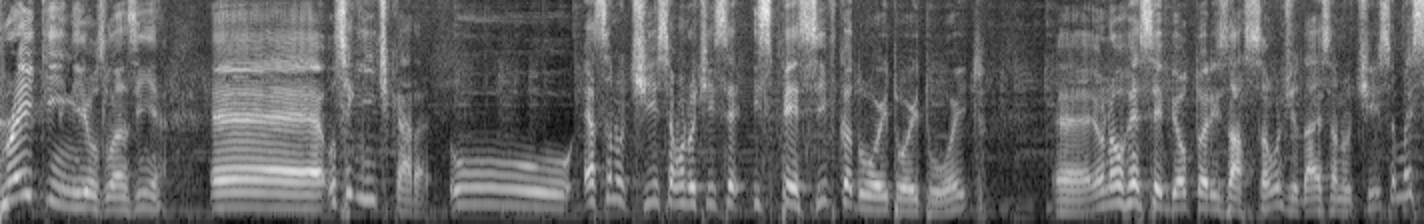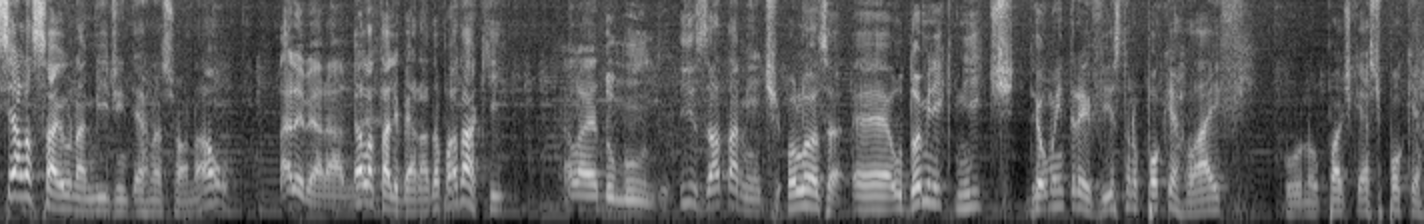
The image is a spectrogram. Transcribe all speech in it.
Breaking news, Lanzinha. É, o seguinte, cara, o, essa notícia é uma notícia específica do 888. É, eu não recebi autorização de dar essa notícia, mas se ela saiu na mídia internacional, Tá liberado. ela né? tá liberada para dar aqui. Ela é do mundo. Exatamente. Ô, Lanza, é, o Dominic Nietzsche deu uma entrevista no Poker Life, ou no podcast Poker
